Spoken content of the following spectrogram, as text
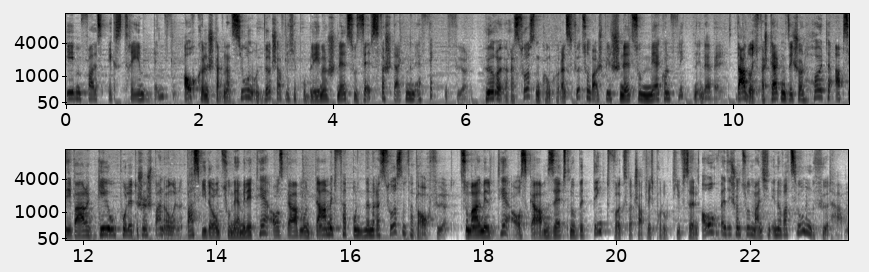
ebenfalls extrem dämpfen. Auch können Stagnation und wirtschaftliche Probleme schnell zu selbstverstärkenden Effekten führen. Höhere Ressourcenkonkurrenz führt zum Beispiel schnell zu mehr Konflikten in der Welt. Dadurch verstärken sich schon heute absehbare geopolitische Spannungen, was wiederum zu mehr Militärausgaben und damit verbundenem Ressourcenverbrauch führt. Zumal Militärausgaben selbst nur bedingt volkswirtschaftlich produktiv sind, auch wenn sie schon zu manchen Innovationen geführt haben.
